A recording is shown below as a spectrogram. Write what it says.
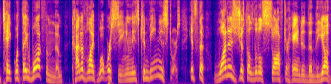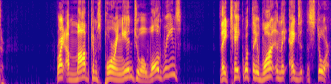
take what they want from them, kind of like what we're seeing in these convenience stores. It's the one is just a little softer handed than the other. Right? A mob comes pouring into a Walgreens, they take what they want and they exit the store.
